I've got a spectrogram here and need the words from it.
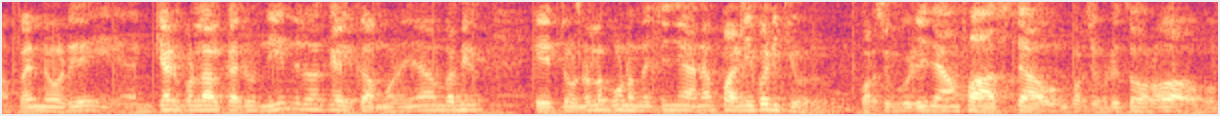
അപ്പൊ എന്നോട് എനിക്ക് അടുപ്പുള്ള ആൾക്കാർ നീ എന്തിനാ കേൾക്കാൻ പോണു? ഞാൻ പറയും ഏറ്റവും കൂടുതൽ ഗുണം എന്ന് വെച്ചാൽ ഞാൻ ആ പണി പഠിക്കുമല്ലോ കുറച്ചും കൂടി ഞാൻ ഫാസ്റ്റ് ആവും കുറച്ചും കൂടി തുറവാകും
